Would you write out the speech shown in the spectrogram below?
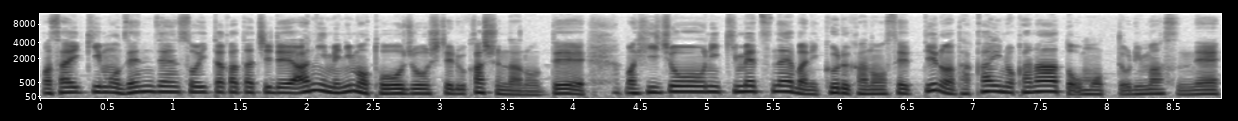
まあ最近も全然そういった形でアニメにも登場してる歌手なので、まあ非常に鬼滅の刃に来る可能性っていうのは高いのかなと思っておりますね。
